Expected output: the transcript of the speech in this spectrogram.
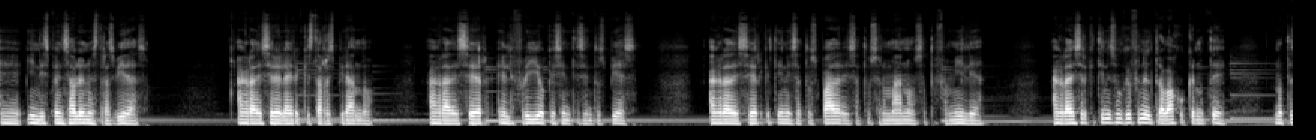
eh, indispensable en nuestras vidas agradecer el aire que estás respirando, agradecer el frío que sientes en tus pies, agradecer que tienes a tus padres, a tus hermanos, a tu familia, agradecer que tienes un jefe en el trabajo que no te no, te,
